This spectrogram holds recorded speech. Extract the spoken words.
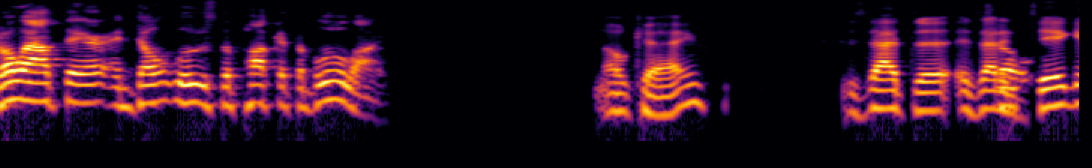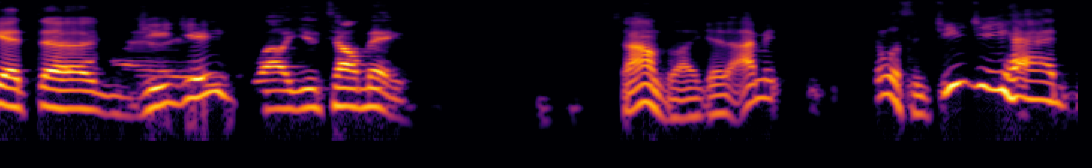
go out there and don't lose the puck at the blue line. Okay. Is that the is that So- a dig at uh, GG? Well, you tell me. Sounds like it. I mean, listen, GG had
